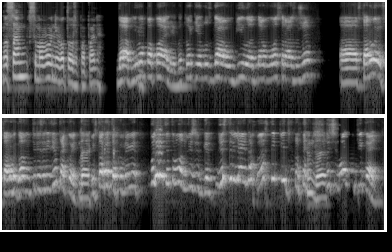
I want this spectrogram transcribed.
Но сам самого в него тоже попали. Да, в него попали. В итоге Лузга убил одного сразу же. А второй, второй, главное, перезарядил такой. Да. И второй такой, привет, блять, это он лежит, говорит, не стреляй нахуй, ах ты пидор. Да. Начинает убегать.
